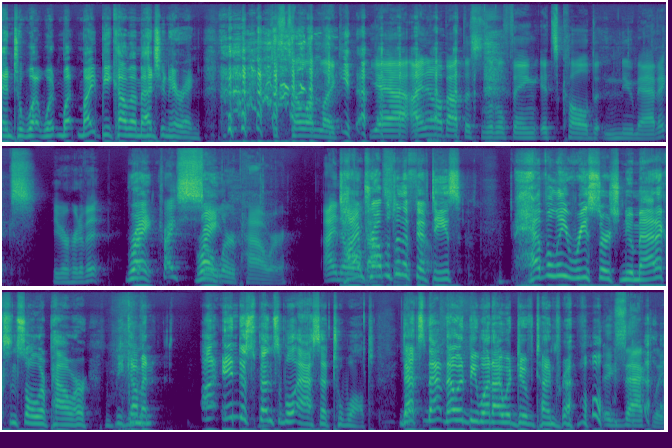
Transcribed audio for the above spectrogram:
into what what, what might become Imagineering. Just tell them like, yeah, I know about this little thing. It's called pneumatics. Have you ever heard of it? Right, Try right. solar power. I know. time travel to the power. 50s, heavily research pneumatics and solar power, become an uh, indispensable asset to Walt. That's that. That would be what I would do if time travel. Exactly,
